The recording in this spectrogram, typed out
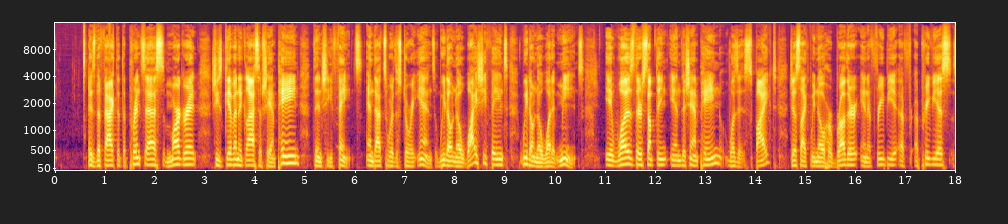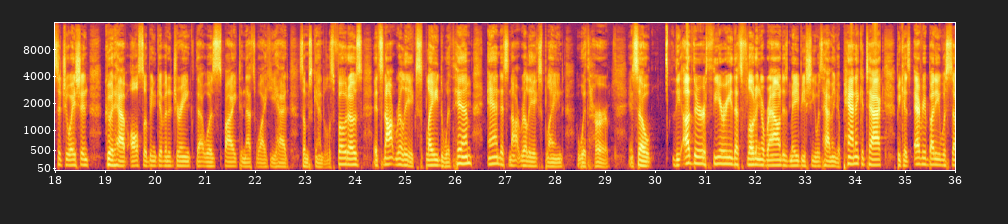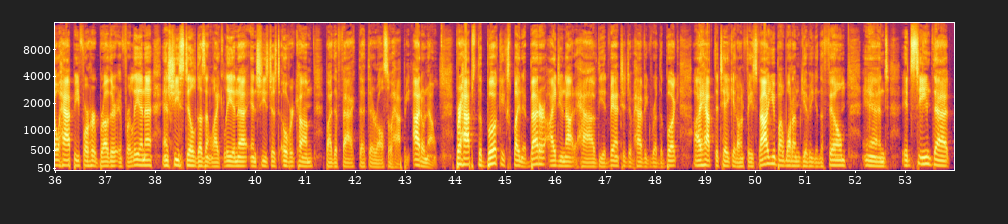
is the fact that the princess Margaret she's given a glass of champagne then she faints and that's where the story ends we don't know why she faints we don't know what it means it was there something in the champagne? Was it spiked? Just like we know her brother in a, freebie, a, a, previous situation could have also been given a drink that was spiked and that's why he had some scandalous photos. It's not really explained with him and it's not really explained with her. And so the other theory that's floating around is maybe she was having a panic attack because everybody was so happy for her brother and for Lena, and she still doesn't like Lena, and she's just overcome by the fact that they're all so happy. I don't know. Perhaps the book explained it better. I do not have the advantage of having read the book. I have to take it on face value by what I'm giving in the film, and it seemed that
